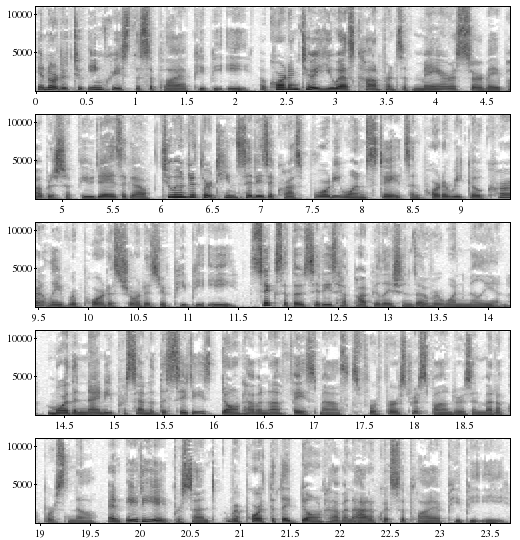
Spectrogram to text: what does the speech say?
in order to increase the supply of PPE. According to a U.S. Conference of Mayors survey published a few days ago, 213 cities across 41 states and Puerto Rico currently report a shortage of PPE. Six of those cities have populations over 1 million. More than 90% of the cities don't have enough face masks for first responders and medical personnel, and 88% report that they don't have an adequate supply of PPE.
